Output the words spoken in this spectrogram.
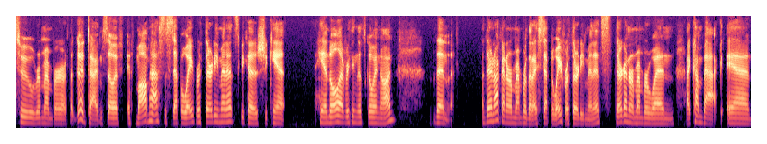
to remember the good times. So if if mom has to step away for 30 minutes because she can't handle everything that's going on, then they're not going to remember that I stepped away for 30 minutes. They're going to remember when I come back and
